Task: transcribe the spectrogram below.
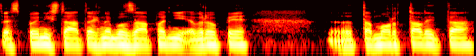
ve Spojených státech nebo v západní Evropě. Eh, ta mortalita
